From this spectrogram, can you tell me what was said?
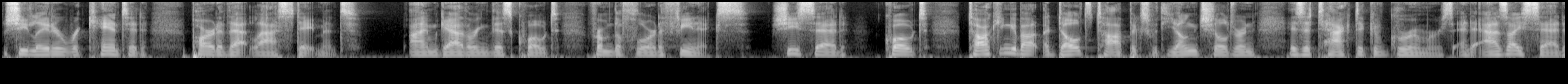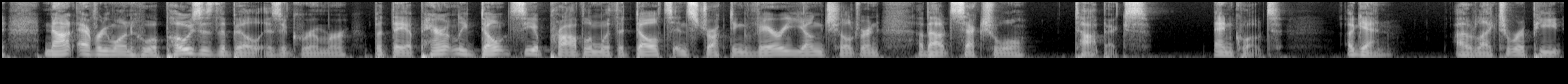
She later recanted part of that last statement. I'm gathering this quote from the Florida Phoenix. She said, Quote, talking about adult topics with young children is a tactic of groomers, and as I said, not everyone who opposes the bill is a groomer, but they apparently don't see a problem with adults instructing very young children about sexual topics. End quote. Again, I would like to repeat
